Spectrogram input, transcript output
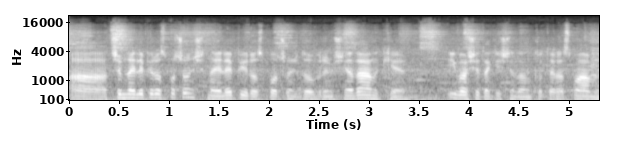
A czym najlepiej rozpocząć? Najlepiej rozpocząć dobrym śniadankiem. I właśnie takie śniadanko teraz mamy.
